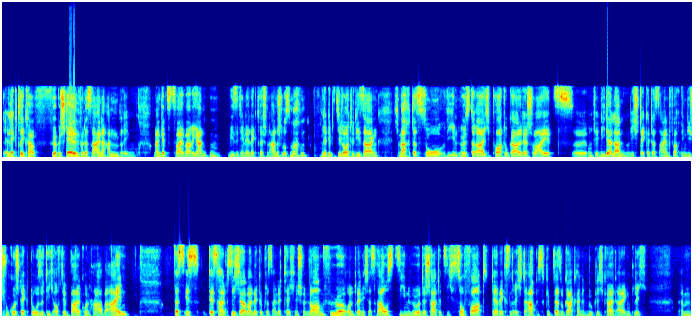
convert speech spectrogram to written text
Elektriker für bestellen, für das reine Anbringen. Und dann gibt es zwei Varianten, wie sie den elektrischen Anschluss machen. Und da gibt es die Leute, die sagen, ich mache das so wie in Österreich, Portugal, der Schweiz äh, und den Niederlanden. Ich stecke das einfach in die Schuko-Steckdose, die ich auf dem Balkon habe, ein das ist deshalb sicher, weil da gibt es eine technische Norm für und wenn ich das rausziehen würde, schaltet sich sofort der Wechselrichter ab. Es gibt also gar keine Möglichkeit eigentlich, ähm,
